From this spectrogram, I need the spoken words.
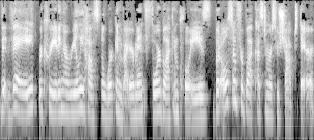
that they were creating a really hostile work environment for black employees, but also for black customers who shopped there.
